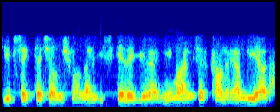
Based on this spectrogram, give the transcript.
yüksekte çalışmalar, iskele güvenliği maalesef kanayan bir yara.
